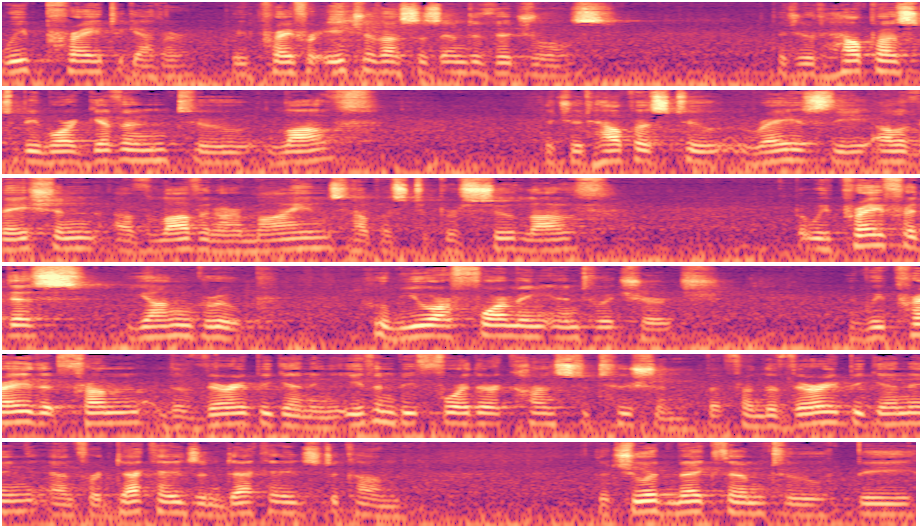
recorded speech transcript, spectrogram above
we pray together. We pray for each of us as individuals that you'd help us to be more given to love, that you'd help us to raise the elevation of love in our minds, help us to pursue love. But we pray for this young group whom you are forming into a church. And we pray that from the very beginning, even before their constitution, but from the very beginning and for decades and decades to come, that you would make them to be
